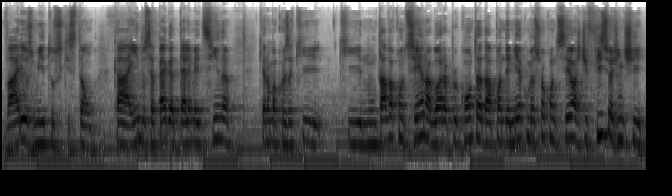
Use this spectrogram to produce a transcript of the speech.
vários mitos que estão caindo. Você pega a telemedicina, que era uma coisa que, que não estava acontecendo, agora por conta da pandemia começou a acontecer. Eu acho difícil a gente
